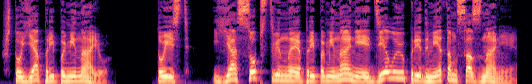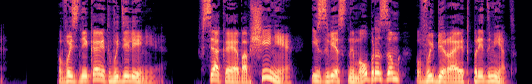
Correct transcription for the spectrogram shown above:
что я припоминаю, то есть я собственное припоминание делаю предметом сознания. Возникает выделение. Всякое обобщение известным образом выбирает предмет.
